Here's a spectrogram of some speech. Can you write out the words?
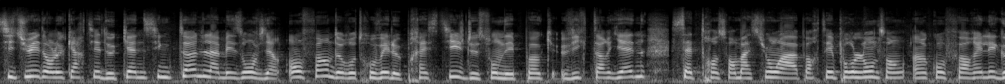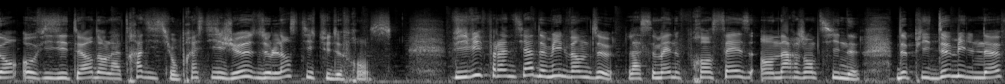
Située dans le quartier de Kensington, la maison vient enfin de retrouver le prestige de son époque victorienne. Cette transformation a apporté pour longtemps un confort élégant aux visiteurs dans la tradition prestigieuse de l'Institut de France. Vivi Francia 2022, la semaine française en Argentine. Depuis 2009,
